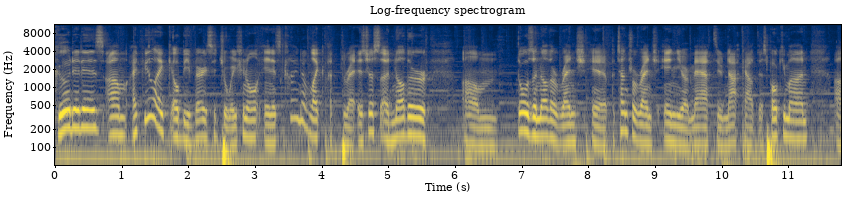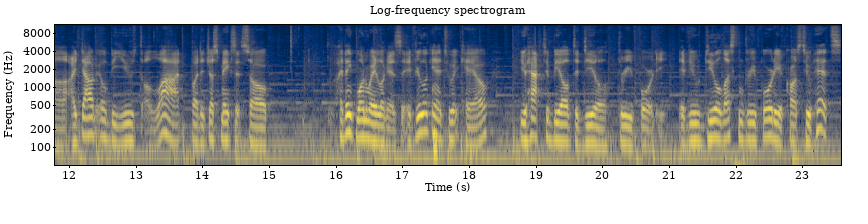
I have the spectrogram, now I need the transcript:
good it is, um, I feel like it'll be very situational and it's kind of like a threat. It's just another, um, throws another wrench, a potential wrench in your math to knock out this Pokemon. Uh, I doubt it'll be used a lot, but it just makes it so. I think one way to look at it is if you're looking at 2 hit KO, you have to be able to deal 340. If you deal less than 340 across two hits,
